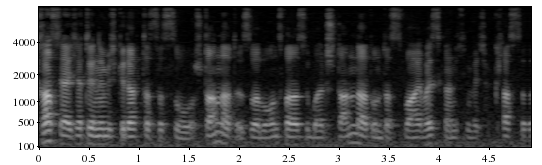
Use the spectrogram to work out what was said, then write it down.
krass, ja, ich hätte nämlich gedacht, dass das so Standard ist, weil bei uns war das überall Standard und das war, ich weiß gar nicht in welcher Klasse,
